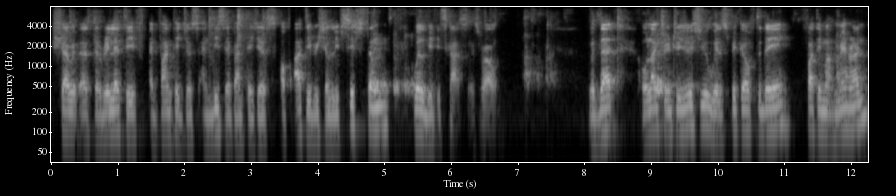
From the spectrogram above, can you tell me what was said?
share with us the relative advantages and disadvantages of artificial lift systems will be discussed as well. With that, I would like to introduce you with the speaker of today, Fatemah Mehran.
